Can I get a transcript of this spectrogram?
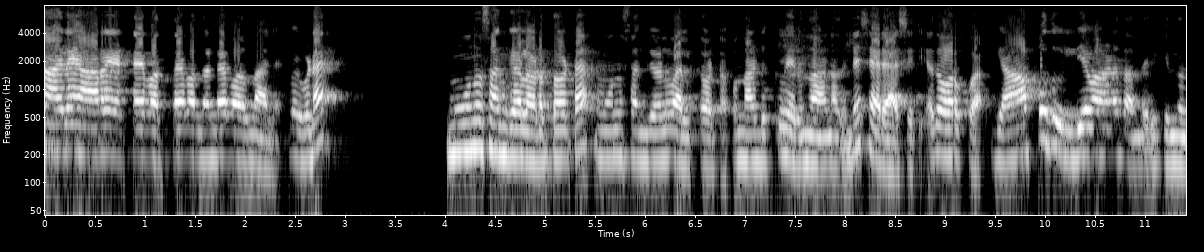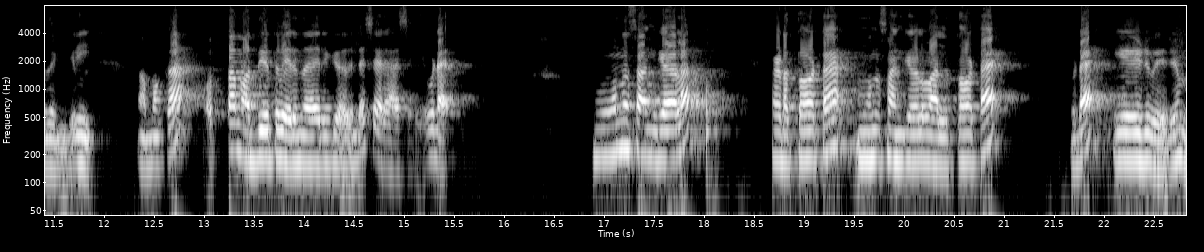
നാല് ആറ് എട്ട് പത്ത് പന്ത്രണ്ട് പതിനാല്. അപ്പൊ ഇവിടെ മൂന്ന് സംഖ്യകൾ ഇടത്തോട്ട് മൂന്ന് സംഖ്യകൾ വലത്തോട്ട്. അപ്പൊ നടുക്ക് വരുന്നതാണ് അതിന്റെ ശരാശരി. അത് ഓർക്കുക ഗ്യാപ്പ് തുല്യമാണ് തന്നിരിക്കുന്നതെങ്കിൽ നമുക്ക് ഒത്ത മധ്യത്ത് വരുന്നതായിരിക്കും അതിന്റെ ശരാശരി. ഇവിടെ മൂന്ന് സംഖ്യകൾ ഇടത്തോട്ട് മൂന്ന് സംഖ്യകൾ വലത്തോട്ട്. ഇവിടെ ഏഴ് വരും.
